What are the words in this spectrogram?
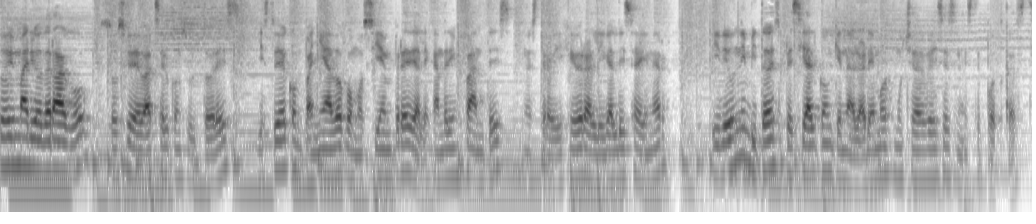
soy Mario Drago, socio de Baxel Consultores, y estoy acompañado como siempre de Alejandra Infantes, nuestra behavioral legal designer, y de un invitado especial con quien hablaremos muchas veces en este podcast,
